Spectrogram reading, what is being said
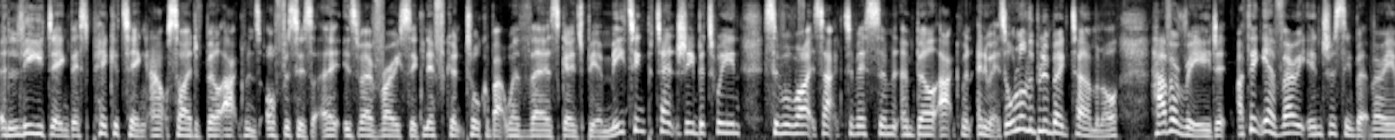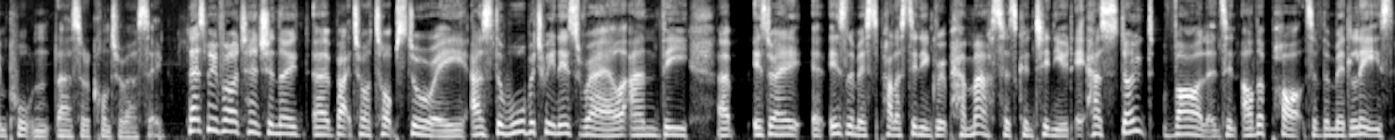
leading this picketing outside of Bill Ackman's offices uh, is very very significant. Talk about whether there's going to be a meeting potentially between civil rights activists and, and Bill Ackman. Anyway, it's all on the Bloomberg terminal. Have a read. I think yeah, very interesting but very important uh, sort of controversy. Let's move our attention, though, uh, back to our top story. As the war between Israel and the uh, Israel uh, Islamist Palestinian group Hamas has continued, it has stoked violence in other parts of the Middle East.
